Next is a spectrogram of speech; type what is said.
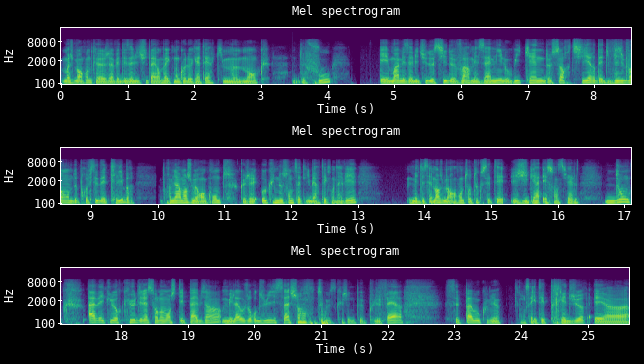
Moi, je me rends compte que j'avais des habitudes, par exemple, avec mon colocataire qui me manquent de fou. Et moi, mes habitudes aussi de voir mes amis le week-end, de sortir, d'être vivant, de profiter d'être libre. Premièrement, je me rends compte que j'avais aucune notion de cette liberté qu'on avait. Mais deuxièmement, je me rends compte surtout que c'était giga essentiel. Donc, avec le recul, déjà sur le moment, j'étais pas bien. Mais là, aujourd'hui, sachant tout ce que je ne peux plus faire, c'est pas beaucoup mieux. Donc, ça a été très dur. Et, euh,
